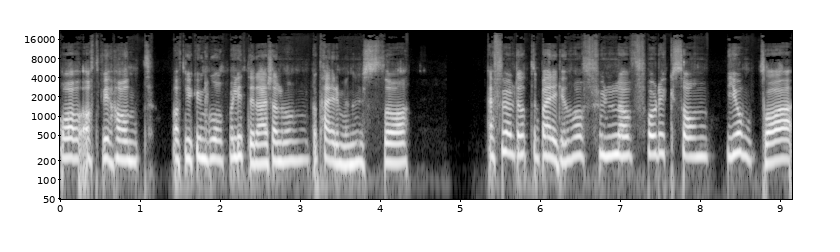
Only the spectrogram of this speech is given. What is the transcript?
Og at vi hadde At vi kunne gå på litterær salong på Terminus og Jeg følte at Bergen var full av folk som jobba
